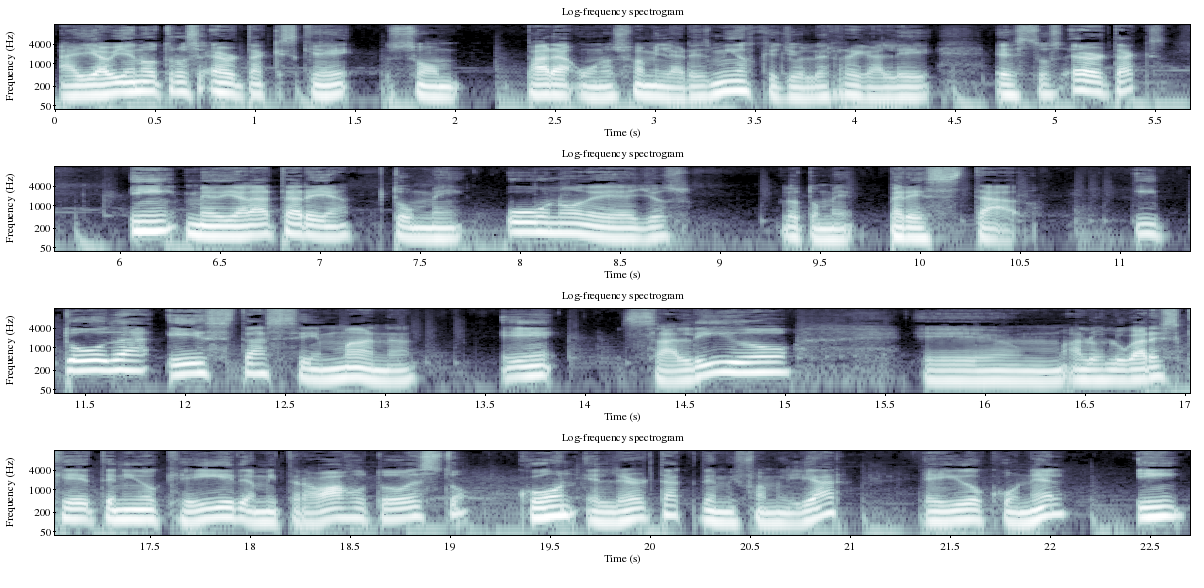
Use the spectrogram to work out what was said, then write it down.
ahí habían otros AirTags que son para unos familiares míos que yo les regalé estos AirTags y me di a la tarea, tomé uno de ellos, lo tomé prestado. Y toda esta semana he salido, Em, a los lugares que he tenido que ir, a mi trabajo, todo esto, con el AirTag de mi familiar. He ido con él y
